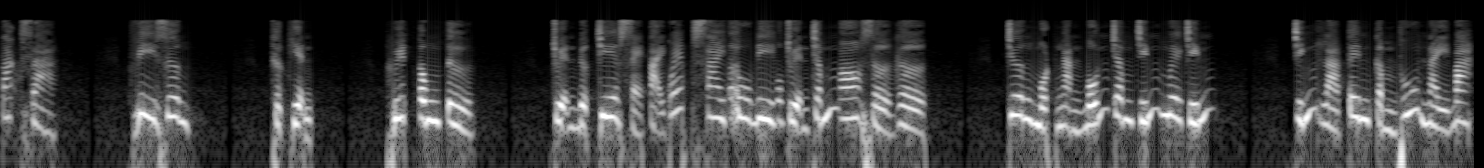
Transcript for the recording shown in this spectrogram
Tác giả. Vi Dương. Thực hiện. Huyết công từ. Chuyện được chia sẻ tại website odchuyện.org. Chương 1499. Chính là tên cầm thú này ba.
